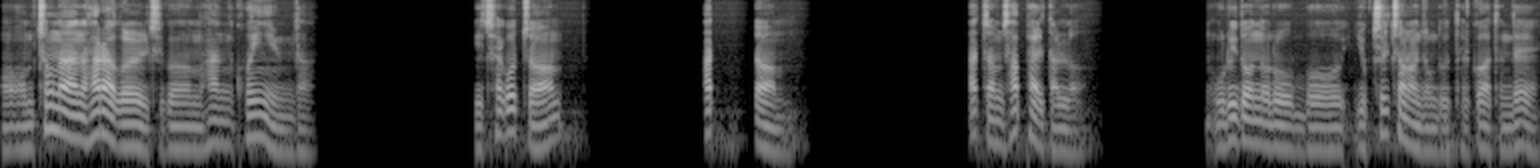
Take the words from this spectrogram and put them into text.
어, 엄청난 하락을 지금 한 코인입니다. 이 최고점 4.48달러 우리 돈으로 뭐 6, 7천 원 정도 될 것 같은데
